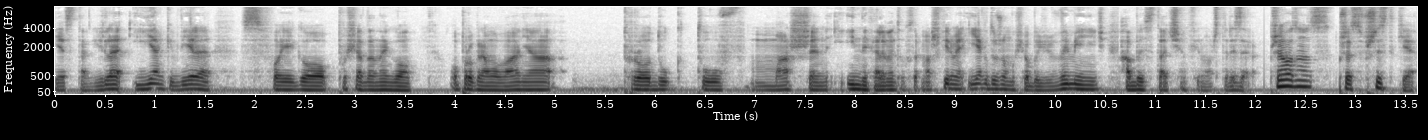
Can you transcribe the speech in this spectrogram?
jest tak źle i jak wiele swojego posiadanego oprogramowania, produktów, maszyn i innych elementów, które masz w firmie i jak dużo musiałbyś wymienić, aby stać się firmą 4.0. Przechodząc przez wszystkie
